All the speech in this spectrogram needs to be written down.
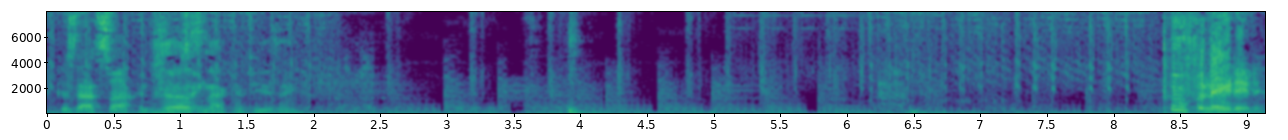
Because that's not confusing. That's not confusing. Poofinated!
